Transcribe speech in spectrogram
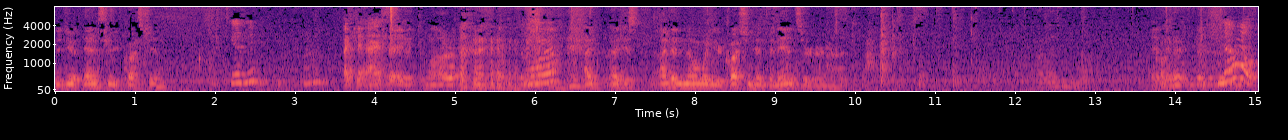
Did you answer your question? excuse me I can answer you tomorrow. tomorrow I, I just I didn't know whether your question had been answered or not. Okay. no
